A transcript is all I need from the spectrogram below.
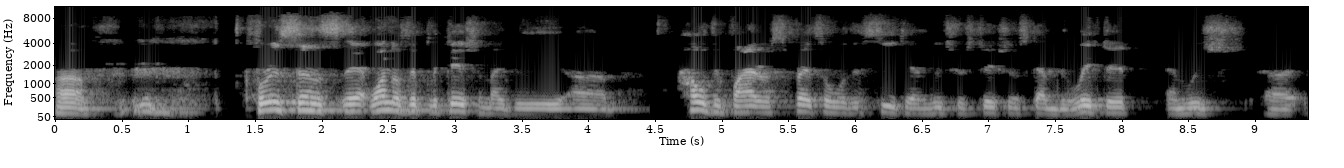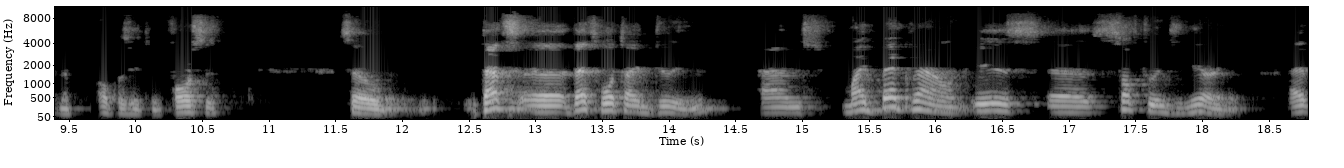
Uh, for instance, one of the applications might be um, how the virus spreads over the city and which restrictions can be lifted and which uh, opposite enforced. So that's uh, that's what I'm doing. And my background is uh, software engineering. I've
